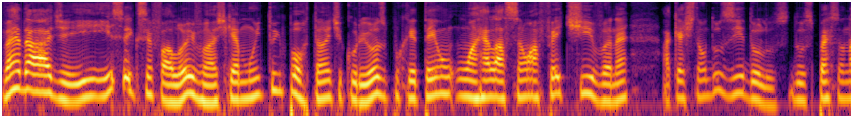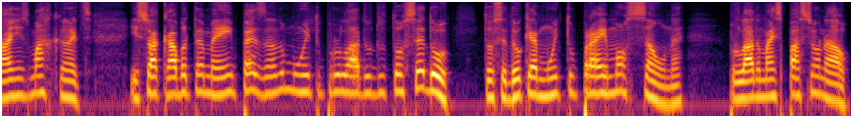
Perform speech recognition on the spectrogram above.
Verdade, e isso aí que você falou, Ivan, acho que é muito importante e curioso porque tem um, uma relação afetiva, né? A questão dos ídolos, dos personagens marcantes. Isso acaba também pesando muito pro lado do torcedor. Torcedor que é muito pra emoção, né? Pro lado mais passional.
